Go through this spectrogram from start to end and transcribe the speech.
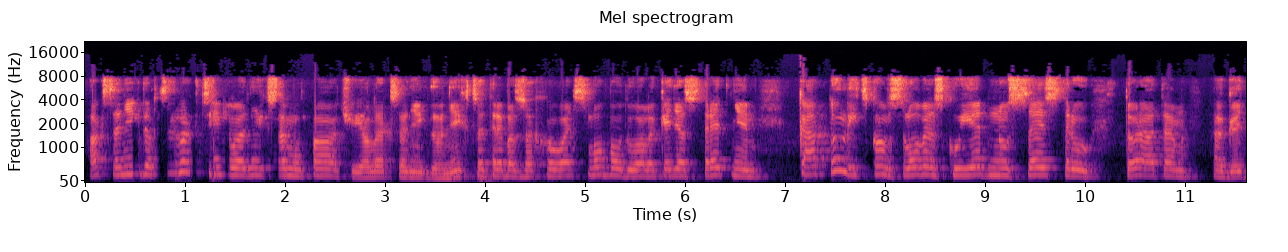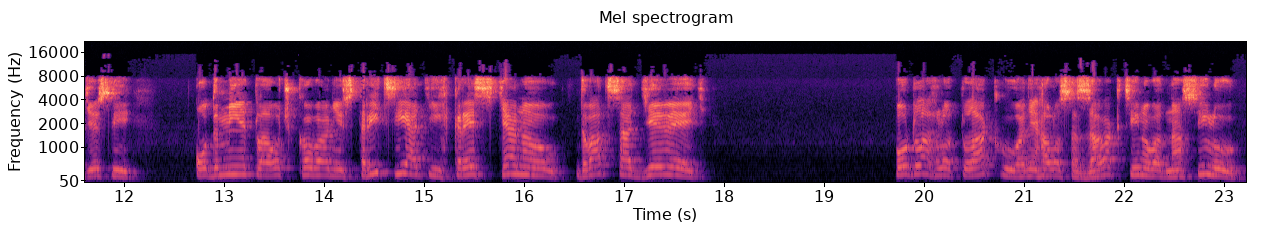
Ak sa niekto chce vakcinovať, nech sa mu páči, ale ak sa niekto nechce, treba zachovať slobodu. Ale keď ja stretnem v katolickom Slovensku jednu sestru, ktorá tam kde si odmietla očkovanie z 30 kresťanov, 29 podľahlo tlaku a nehalo sa zavakcinovať na silu.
